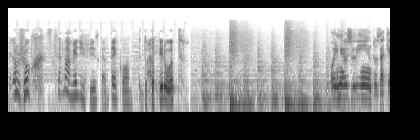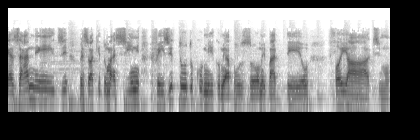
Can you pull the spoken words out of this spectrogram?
Ele é um jogo extremamente difícil, cara. Não tem como. Do capiroto. Oi, meus lindos, aqui é a Janeide. O pessoal aqui do Machine fez de tudo comigo, me abusou, me bateu. Foi ótimo.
